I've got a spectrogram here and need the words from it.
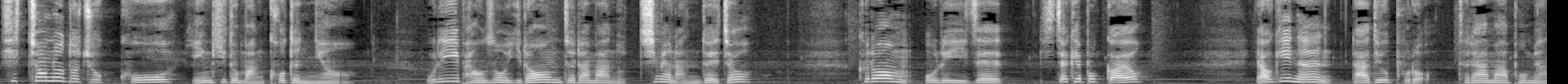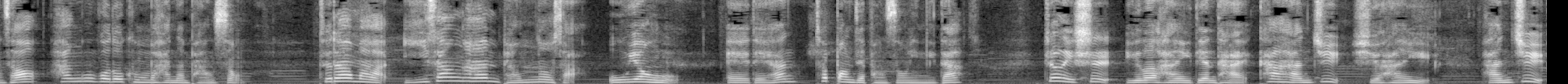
시청률도 좋고, 인기도 많거든요. 우리 방송 이런 드라마 놓치면 안 되죠? 그럼 우리 이제 시작해볼까요? 여기는 라디오 프로 드라마 보면서 한국어도 공부하는 방송 드라마 이상한 변호사 우영우에 대한 첫 번째 방송입니다. 这里是娱乐汉语电台，看韩剧学韩语。韩剧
